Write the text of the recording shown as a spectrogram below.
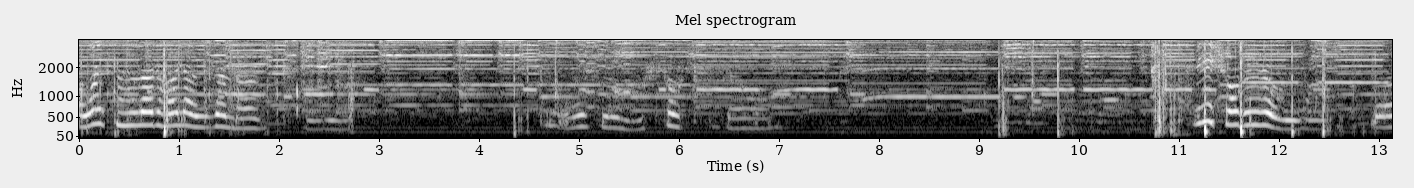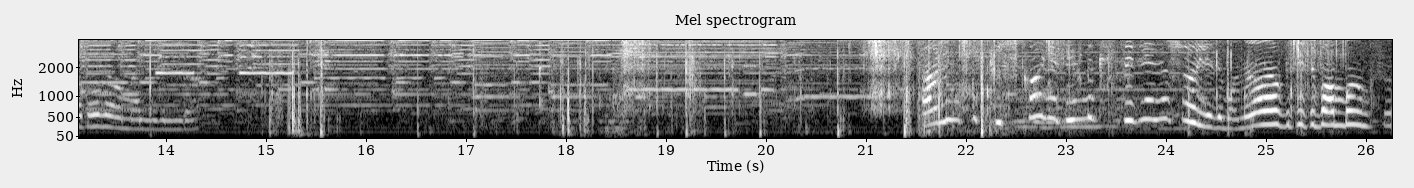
Ama sınırlar hala o yüzden daha oluyor. Sınırı nasıl arttıracağım? Bir de şu odayı da alıyorum. Doğada olan hallerimde. İşgal edilmek istediğini söyledi bana. Abi dedi ben bağımsız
